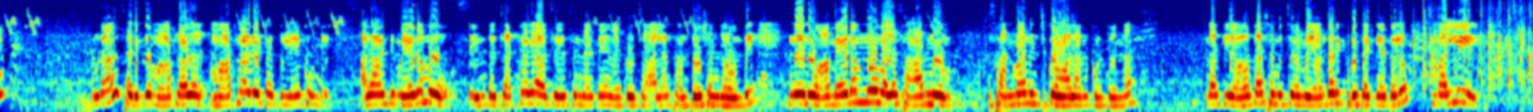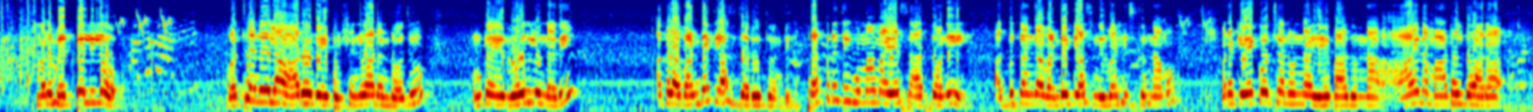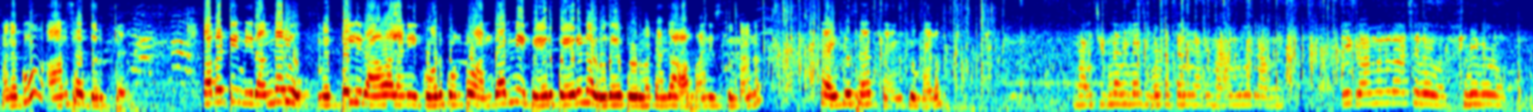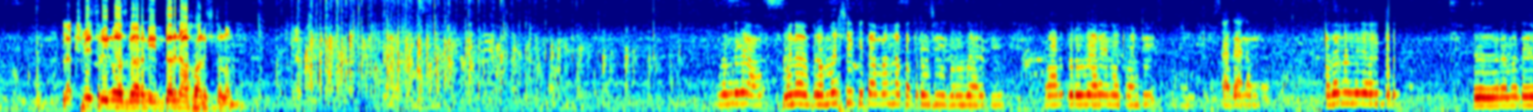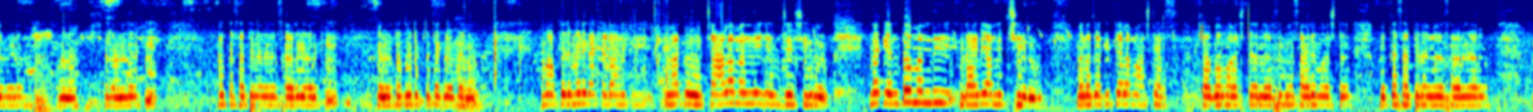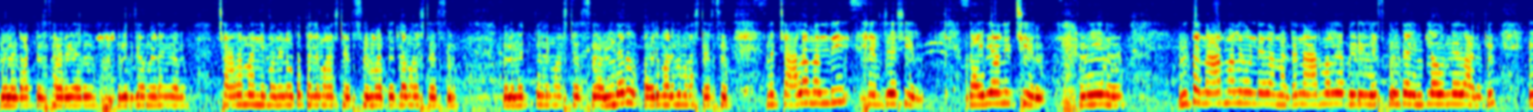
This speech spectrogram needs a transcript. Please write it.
కూడా సరిగ్గా మాట్లాడ మాట్లాడేటట్టు లేకుండే. అలాంటి మేడము ఇంత చక్కగా చేసిందంటే నాకు చాలా సంతోషంగా ఉంది. నేను ఆ మేడంను వాళ్ళ సార్ను సన్మానించుకోవాలనుకుంటున్నా నాకు ఈ అవకాశం ఇచ్చిన మీ అందరి కృతజ్ఞతలు మళ్ళీ మన మెట్పల్లిలో వచ్చే నెల ఆరో డేటు శనివారం రోజు ఇంకా ఏడు రోజులు ఉన్నది. అక్కడ వన్ డే క్లాస్ జరుగుతుంది. ప్రకృతి ఉమామయ్య సార్తోని అద్భుతంగా వన్ డే క్లాస్ నిర్వహిస్తున్నాము. మనకి ఏ క్వశ్చన్ ఉన్నా ఏ బాధ ఉన్నా ఆయన మాటల ద్వారా మనకు ఆన్సర్ దొరుకుతుంది. కాబట్టి మీరందరూ మెప్పెల్లి రావాలని కోరుకుంటూ అందరినీ పేరు పేరున హృదయపూర్వకంగా ఆహ్వానిస్తున్నాను. Thank you sir thank you madam. మా చిన్న విలేజ్ ముఖపల్లి అది మారుమూల గ్రామం. ఈ గ్రామంలో అసలు నేను లక్ష్మీ శ్రీనివాస్ గారిని ఇద్దరిని ఆహ్వానిస్తున్నాం. ముందుగా మన బ్రహ్మర్షి పితామహ పత్రిజీ గురువు గారికి వారి గురువు గారు అయినటువంటి సదానంద. సదానంద గారి రమాదేవి మేడం మన వీళ్ళందరికీ ఒక సత్యనారాయణ సార్ గారికి అనంతకోటి కృతజ్ఞతలు. మా పిరమిడ్ కట్టడానికి నాకు చాలామంది హెల్ప్ చేసిరు నాకు ఎంతోమంది ధైర్యాన్ని ఇచ్చారు మన జగిత్యాల మాస్టర్స్ ప్రభ మాస్టర్ నరసింహ సారి మాస్టర్ ముక్క సత్యనారాయణ సార్ గారు మన డాక్టర్ సార్ గారు గిరిజా మేడం గారు చాలామంది మన నూకపల్లి మాస్టర్స్ మద్దట్ల మాస్టర్స్ మన మెట్పల్లి మాస్టర్స్ అందరూ పైడి మడుగు మాస్టర్స్. నాకు చాలామంది హెల్ప్ చేసారు ధైర్యాన్ని ఇచ్చారు నేను ఇంత నార్మల్గా ఉండేదాన్నంటే నార్మల్గా బిడీలు వేసుకుంటే ఇంట్లో ఉండేదానికి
